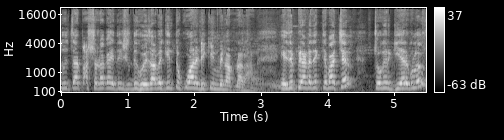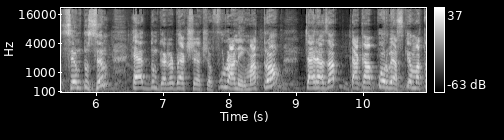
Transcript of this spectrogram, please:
দুই চার পাঁচশো টাকা এদিক সেদিক হয়ে যাবে কিন্তু কোয়ালিটি কিনবেন আপনারা। এই যে পিয়ারটা দেখতে পাচ্ছেন চোখের গিয়ারগুলো সেম টু সেম একদম ক্যাটারটা একশো একশো ফুল রানিং মাত্র চার হাজার টাকা পড়বে আজকে, মাত্র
